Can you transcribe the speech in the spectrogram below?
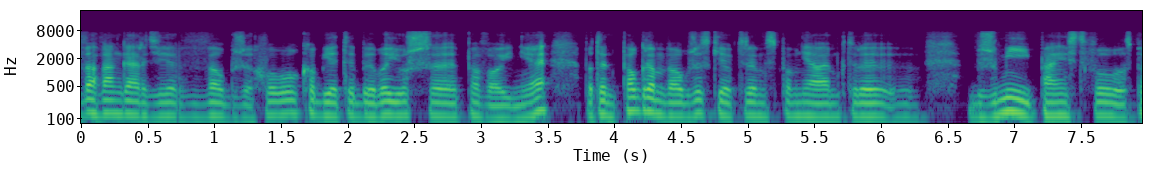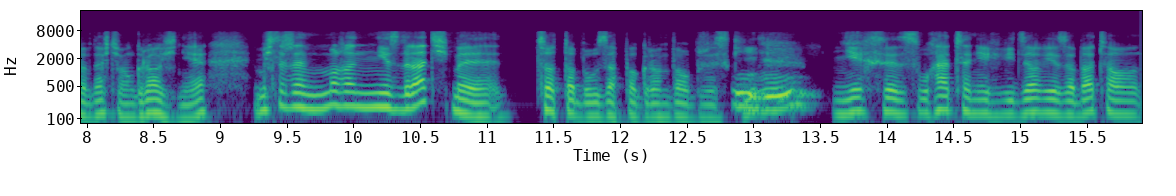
w awangardzie w Wałbrzychu kobiety były już e, po wojnie, bo ten pogrom wałbrzyski, o którym wspomniałem, który brzmi Państwu z pewnością groźnie, myślę, że może nie zdradźmy co to był za pogrom wałbrzyski. Mhm. Niech słuchacze, niech widzowie zobaczą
